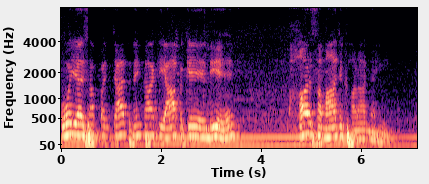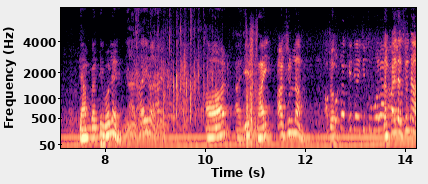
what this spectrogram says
कोई ऐसा पंचायत नहीं था कि आपके लिए हर समाज खड़ा नहीं। क्या हम गलती बोले? और अजीत भाई और सुन ला। तो तू पहले सुना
